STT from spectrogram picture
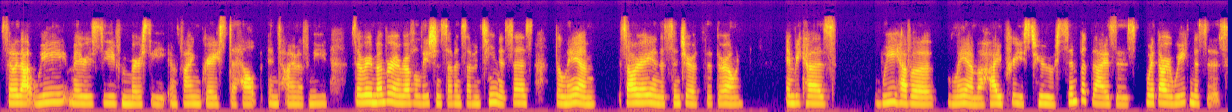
so that we may receive mercy and find grace to help in time of need. So remember in Revelation 7:17 it says the lamb is already in the center of the throne. And because we have a lamb, a high priest who sympathizes with our weaknesses,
